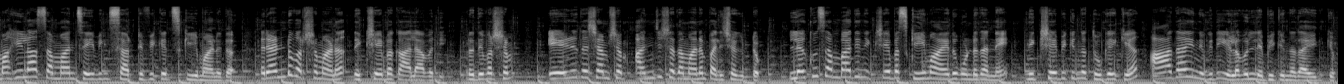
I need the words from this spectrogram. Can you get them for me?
മഹിളാ സമ്മാൻ സേവിംഗ് സർട്ടിഫിക്കറ്റ് സ്കീമാണിത്. രണ്ടു വർഷമാണ് നിക്ഷേപ കാലാവധി. പ്രതിവർഷം ഏഴ് ദശാംശം അഞ്ച് ശതമാനം പലിശ കിട്ടും. ലഘു സമ്പാദ്യ നിക്ഷേപ സ്കീം ആയതുകൊണ്ട് തന്നെ നിക്ഷേപിക്കുന്ന തുകയ്ക്ക് ആദായ നികുതി ഇളവും ലഭിക്കുന്നതായിരിക്കും.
